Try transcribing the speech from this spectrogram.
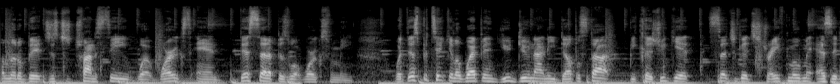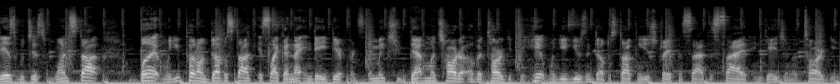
a little bit just to trying to see what works, and this setup is what works for me. With this particular weapon, you do not need double stock because you get such good strafe movement as it is with just one stock. But when you put on double stock, it's like a night and day difference. It makes you that much harder of a target to hit when you're using double stock and you're strafing side to side engaging a target.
